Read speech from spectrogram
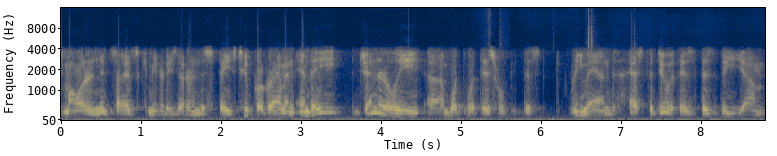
smaller and mid-sized communities that are in this phase two program, and, and they generally um, what what this this remand has to do with is is the um,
